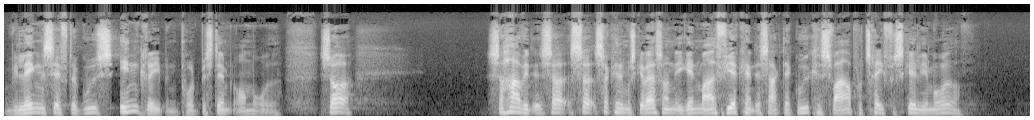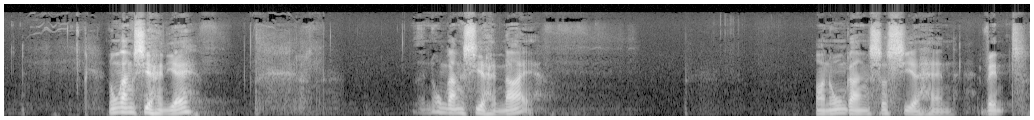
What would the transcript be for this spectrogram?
og vi længes efter Guds indgriben på et bestemt område, så, så, har vi det, så, så, så kan det måske være sådan igen meget firkantet sagt, at Gud kan svare på tre forskellige måder. Nogle gange siger han ja. Nogle gange siger han nej. Og nogle gange så siger han vent.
